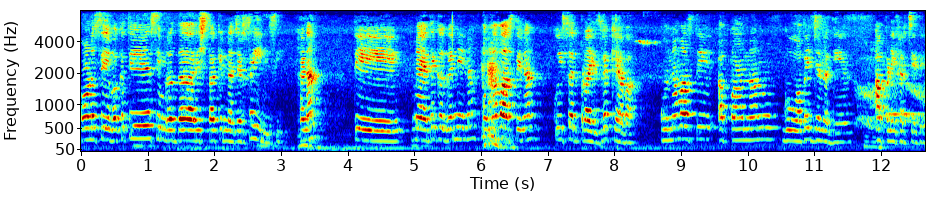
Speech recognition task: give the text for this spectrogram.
ਹੁਣ ਸੇਵਕ ਤੇ ਸਿਮਰਤ ਦਾ ਰਿਸ਼ਤਾ ਕਿੰਨਾ ਚਿਰ ਸਹੀ ਨਹੀਂ ਸੀ ਹੈਨਾ? ਤੇ ਮੈਂ ਤੇ ਗਗਨ ਨੇ ਨਾ ਉਹਨਾਂ ਵਾਸਤੇ ਨਾ ਕੋਈ ਸਰਪ੍ਰਾਈਜ਼ ਰੱਖਿਆ ਵਾ। ਉਹਨਾਂ ਵਾਸਤੇ ਆਪਾਂ ਉਹਨਾਂ ਨੂੰ ਗੋਆ ਭੇਜਣ ਲੱਗੇ ਆ ਆਪਣੇ ਖਰਚੇ ਤੇ।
